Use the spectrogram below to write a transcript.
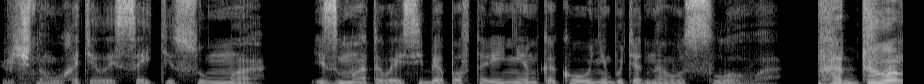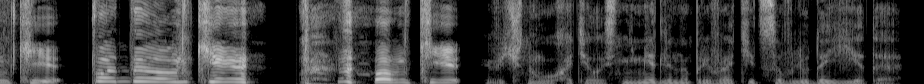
Вечнову хотелось сойти с ума изматывая себя повторением какого-нибудь одного слова. «Подонки! Подонки! Подонки!» Вечнову хотелось немедленно превратиться в людоеда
